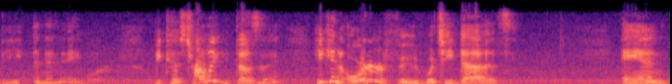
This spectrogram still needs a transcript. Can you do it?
the an enabler because Charlie doesn't. He can order food, which he does, and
